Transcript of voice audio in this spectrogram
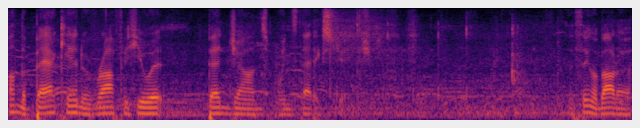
On the back end of Rafa Hewett, Ben Johns wins that exchange. Thing about a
